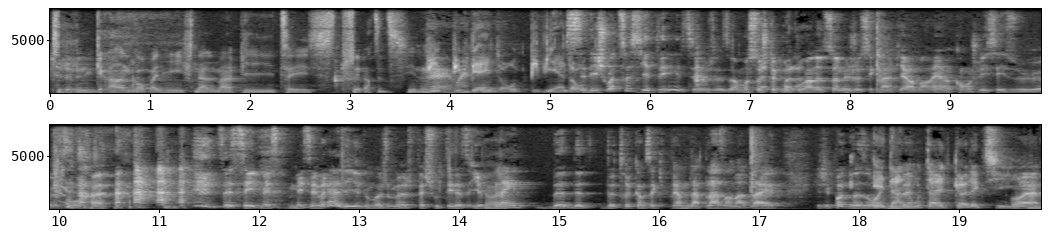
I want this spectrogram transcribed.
C'est devenu une grande compagnie finalement, puis tu sais, tout ça est parti d'ici. là. puis, Ouais, puis ouais. bien d'autres, puis bien d'autres. C'est des choix de société, tu sais. je veux dire, moi, ça, j'étais pas Voilà. au courant de ça, mais je sais que Marie-Pierre Morin a congelé ses œufs euh, pour... tu sais, c'est, mais, mais c'est vrai, il y a- moi, je me fais shooter. de ça. Il y a Ouais. plein de, de, de trucs comme ça qui prennent de la place dans ma tête, que j'ai pas de besoin Et dans de nos têtes collectives. Ouais.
